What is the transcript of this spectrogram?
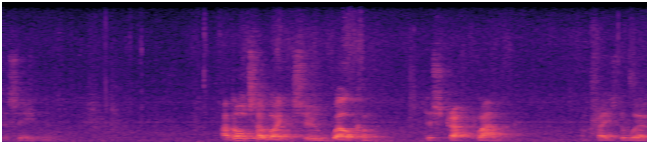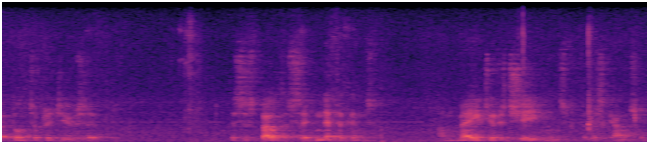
this evening. I'd also like to welcome this draft plan and praise the work done to produce it. This is both a significant and major achievement for this council.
